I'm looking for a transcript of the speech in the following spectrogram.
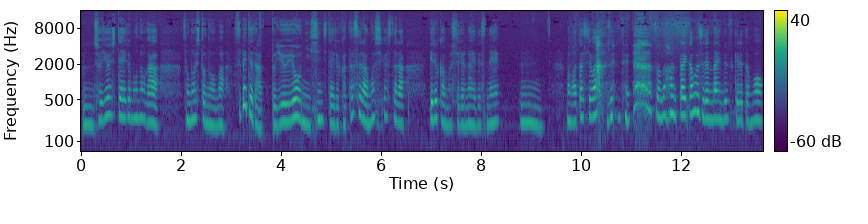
うん、所有しているものがその人の、まあ、全てだというように信じている方すらもしかしたらいるかもしれないですね。うんまあ、私は 全然その反対かもしれないんですけれども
